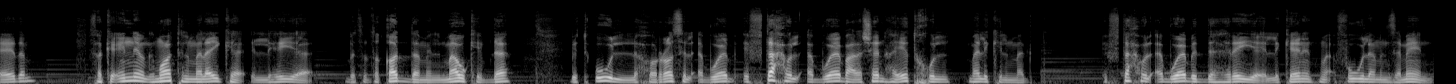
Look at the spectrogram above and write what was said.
آدم فكأن مجموعة الملائكة اللي هي بتتقدم الموكب ده بتقول لحراس الأبواب افتحوا الأبواب علشان هيدخل ملك المجد. افتحوا الأبواب الدهرية اللي كانت مقفولة من زمان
